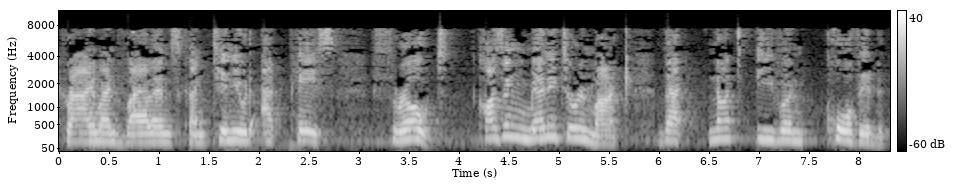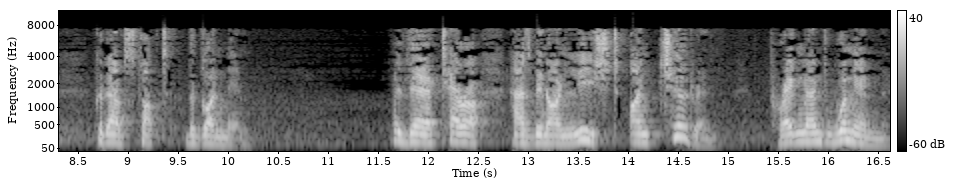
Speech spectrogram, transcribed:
Crime and violence continued at pace throughout, causing many to remark that not even COVID could have stopped the gunmen. Their terror has been unleashed on children, pregnant women,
